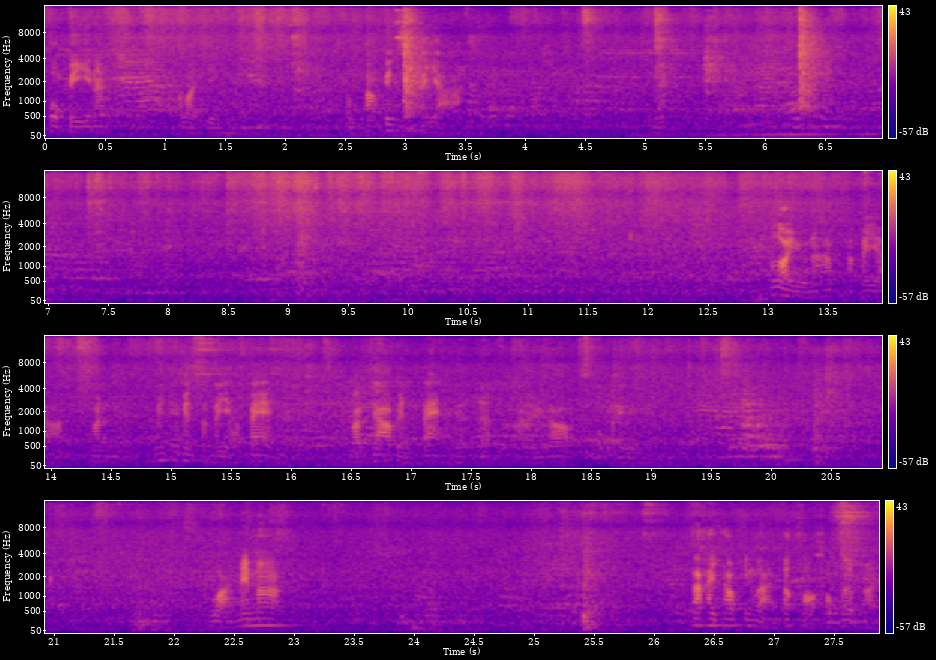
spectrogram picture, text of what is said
โปปีนะ อร่อยจริงขนมปังปิ้งสังขยา อร่อยอยู่นะครับ สังขยา มันไม่ใช่เป็นสังขยาแป้ง บางเจ้าเป็นแป้งเยอะนะอะไรก็โอเค หวานไม่มาก ถ้าใครชอบกินหวานก็ขอเขาเพิ่มหน่อย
